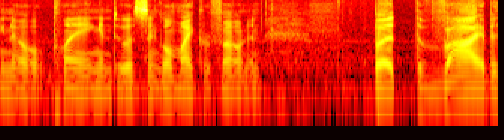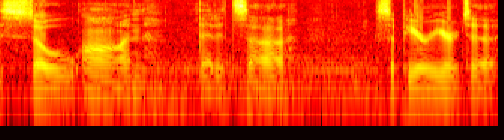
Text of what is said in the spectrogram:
you know, playing into a single microphone. And but the vibe is so on that it's uh, superior to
